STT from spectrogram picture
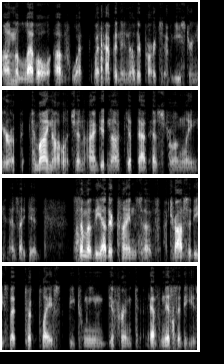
on the level of what what happened in other parts of Eastern Europe, to my knowledge, and I did not get that as strongly as I did some of the other kinds of atrocities that took place between different ethnicities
